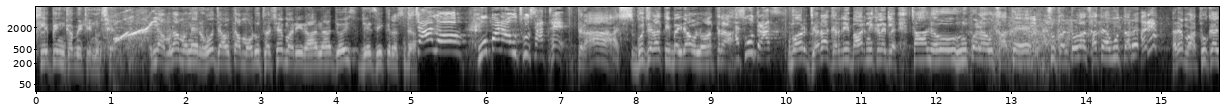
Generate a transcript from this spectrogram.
સ્લીપિંગ કમિટીનું છે. એટલે હમણાં મને રોજ આવતા મોડું થશે મારી રાહ ના જોઈશ. જય શ્રી કૃષ્ણ. ચાલો હું પણ આવું છું સાથે. ત્રાસ. ગુજરાતી બૈરાઓનો આ ત્રાસ. શું ત્રાસ? વર જરા ઘરની બહાર નીકળે એટલે ચાલો હું પણ આવું સાથે. શું કંટોળા સાથે આવું તારે? અરે! અરે માથું ખાય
